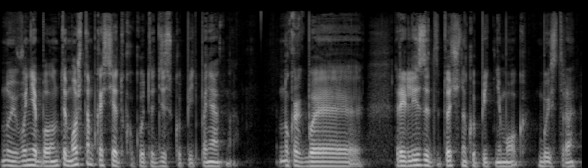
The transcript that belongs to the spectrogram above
Ну, его не было. Ну, ты можешь там кассету какую-то, диск купить, понятно. Ну, как бы релизы ты точно купить не мог быстро.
